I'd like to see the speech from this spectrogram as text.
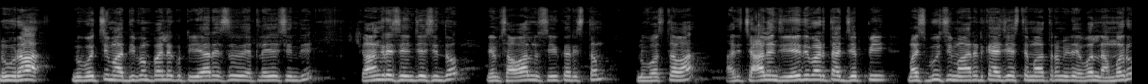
నువ్వు రా నువ్వు వచ్చి మా దీపంపల్లికి టీఆర్ఎస్ ఎట్లా చేసింది కాంగ్రెస్ ఏం చేసిందో మేము సవాల్ను స్వీకరిస్తాం నువ్వు వస్తావా? అది ఛాలెంజ్ ఏది పడితే అది చెప్పి మసిబూచి మారడికాయ చేస్తే మాత్రం ఇక్కడ ఎవరు నమ్మరు.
